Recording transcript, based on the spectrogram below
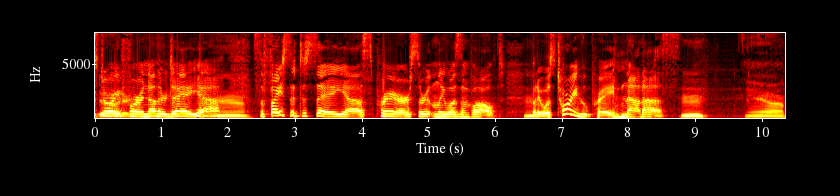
story daughter. for another day. Yeah. Suffice it to say, yes, prayer certainly was involved. But it was Tori who prayed, not us. Yeah.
